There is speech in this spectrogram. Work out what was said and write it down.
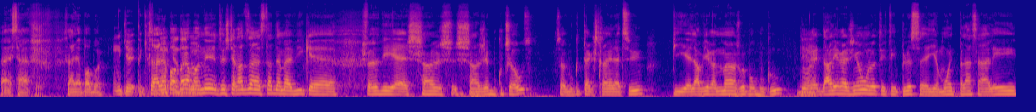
Euh, ça, ça allait pas bien. Ça allait pas le bien. À un moment donné, j'étais rendu dans un stade de ma vie que je faisais des. euh, je changeais beaucoup de choses. Ça fait beaucoup de temps que je travaillais là-dessus. Puis euh, l'environnement jouait pour beaucoup. Ouais. Dans les régions, là, t'es plus. Il y a moins de place à aller.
